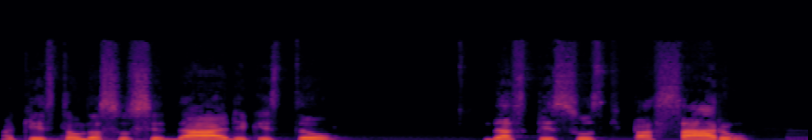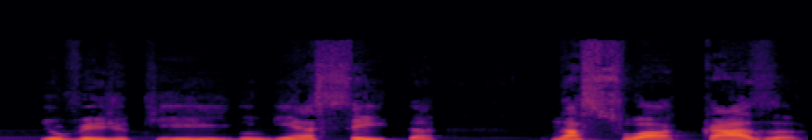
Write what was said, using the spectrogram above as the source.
a questão da sociedade, a questão das pessoas que passaram, eu vejo que ninguém aceita na sua casa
